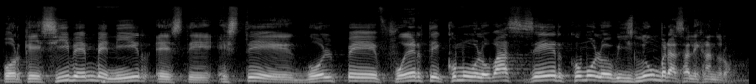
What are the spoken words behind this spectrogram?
porque sí ven venir este, este golpe fuerte. ¿Cómo lo vas a hacer? ¿Cómo lo vislumbras, Alejandro?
